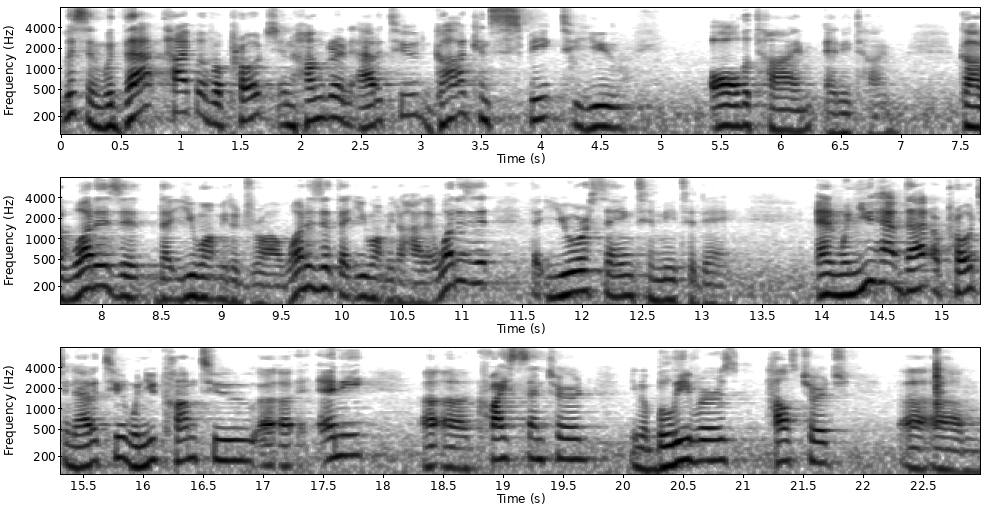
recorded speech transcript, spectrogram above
Listen, with that type of approach and hunger and attitude, God can speak to you all the time, anytime. God, what is it that you want me to draw? What is it that you want me to highlight? What is it that you're saying to me today? And when you have that approach and attitude, when you come to uh, uh any uh, uh, Christ centered, you know, believers, house church, uh, um,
